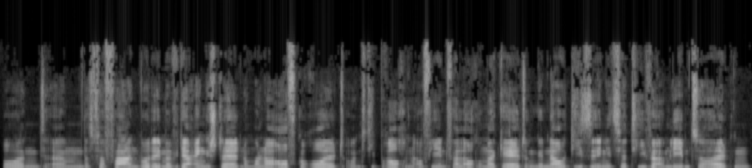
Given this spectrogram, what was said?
Und ähm, das Verfahren wurde immer wieder eingestellt, nochmal neu aufgerollt und die brauchen auf jeden Fall auch immer Geld, um genau diese Initiative am Leben zu halten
